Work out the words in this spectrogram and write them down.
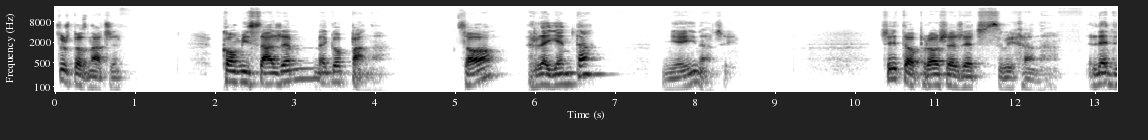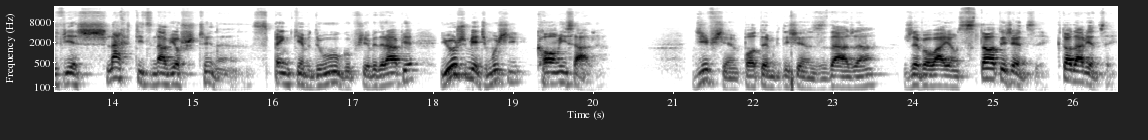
Cóż to znaczy? Komisarzem mego pana. Co? Rejenta? Nie inaczej. Czy to proszę rzecz słychana? Ledwie szlachcic na wioszczynę z pękiem długów się wydrapie, już mieć musi komisarza. Dziw się potem, gdy się zdarza, że wołają sto tysięcy, kto da więcej.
